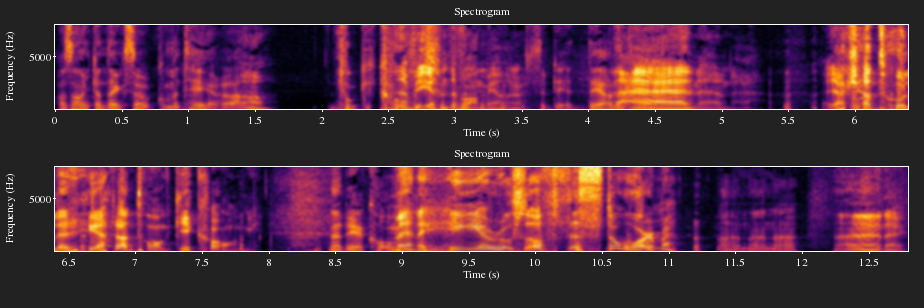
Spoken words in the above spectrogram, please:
Alltså han kan tänka sig att kommentera Ja. Donkey Kong. Jag vet inte vad han menar. För det, det inte Nej, nej, nej. Jag kan tolerera Donkey Kong. När det kom. Men Heroes of the Storm? Nej, nej, nej. Nej, nej.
